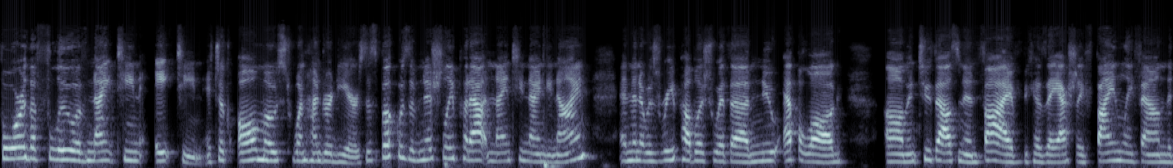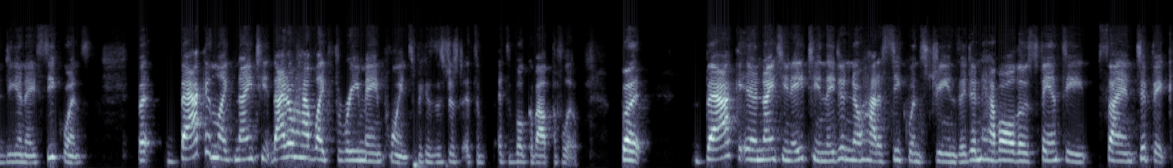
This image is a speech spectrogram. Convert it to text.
for the flu of 1918 it took almost 100 years this book was initially put out in 1999 and then it was republished with a new epilogue um, in 2005 because they actually finally found the DNA sequence. But back in like 19, I don't have like three main points because it's just it's a it's a book about the flu. But back in 1918, they didn't know how to sequence genes. They didn't have all those fancy scientific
